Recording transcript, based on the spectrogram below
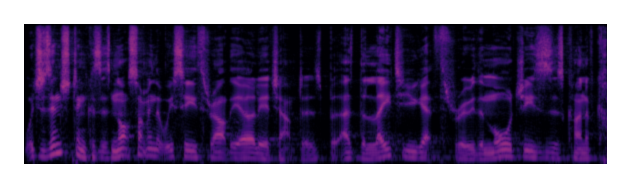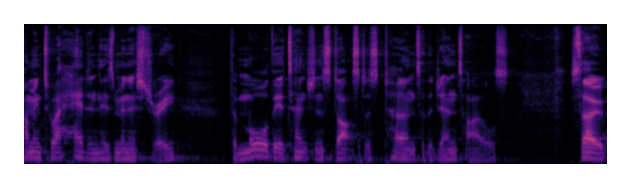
Which is interesting because it's not something that we see throughout the earlier chapters, but as the later you get through, the more Jesus is kind of coming to a head in his ministry, the more the attention starts to turn to the Gentiles. So,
